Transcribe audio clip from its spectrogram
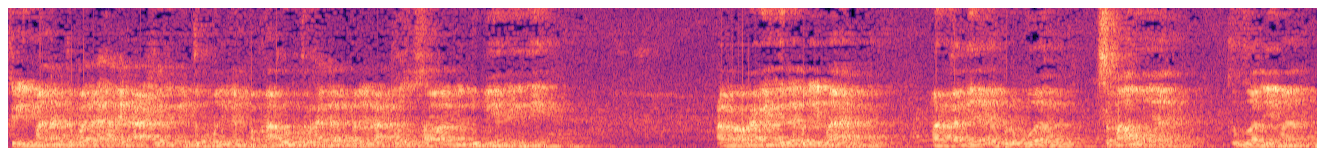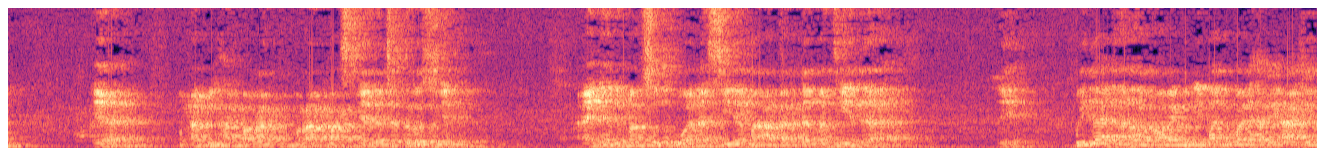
keimanan kepada hari akhir itu memberikan pengaruh terhadap perilaku seseorang di dunia ini. Kalau orang yang tidak beriman, maka dia akan berbuat semaunya, kezaliman, ya, mengambil hak orang, merampasnya dan seterusnya. Nah, ini yang dimaksud wanasiyah makan dan matiada. Ya. Beda dengan orang-orang yang beriman kepada hari akhir,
